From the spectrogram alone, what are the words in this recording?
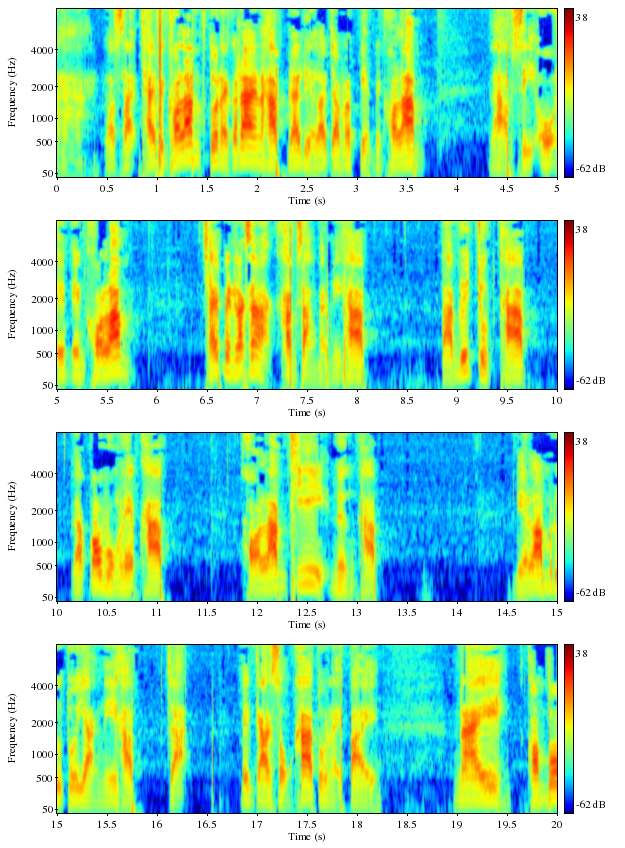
อ่าเราใช้เป็นคอลัมน์ตัวไหนก็ได้นะครับ แล้วเดี๋ยวเราจะมาเปลี่ยนเป็นคอลัมน์นะครับ C O M N คอลัมน์ใช้เป็นลักษณะคำสั่งแบบนี้ครับ ตามด้วยจุดครับ แล้วก็วงเล็บครับ คอลัมน์ที่ 1 ครับ เดี๋ยวเรามาดูตัวอย่างนี้ครับ จะเป็นการส่งค่าตัวไหนไป ใน Combo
